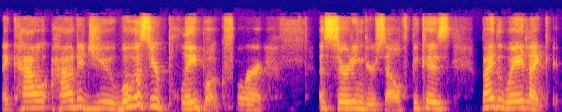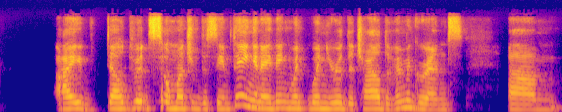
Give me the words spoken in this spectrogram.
Like how how did you what was your playbook for asserting yourself? Because by the way like i've dealt with so much of the same thing and i think when, when you're the child of immigrants um,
